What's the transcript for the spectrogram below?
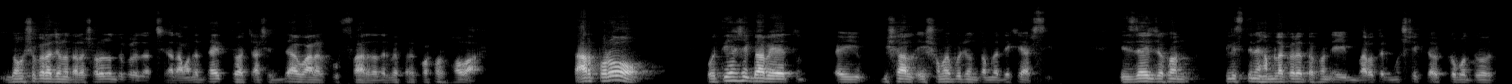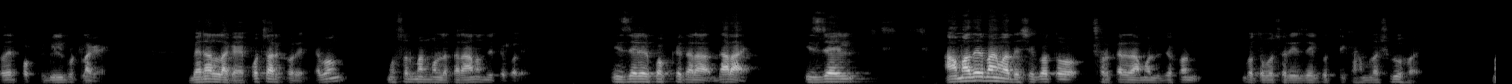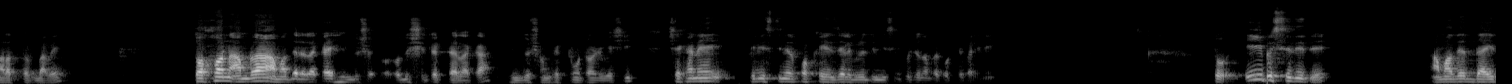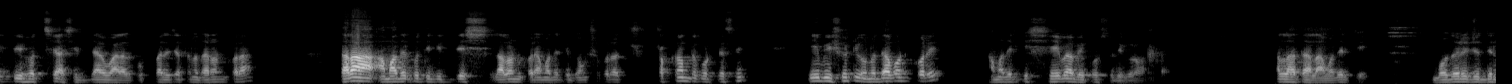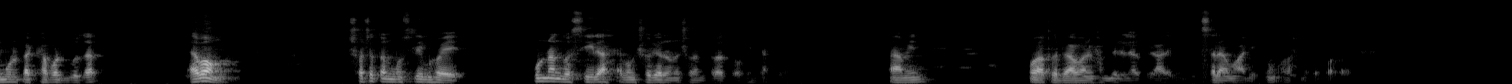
ধ্বংস করার জন্য তারা ষড়যন্ত্র করে যাচ্ছে। আর আমাদের দায়িত্ব হচ্ছে আশিদ্দা ও আলাল কুফার তাদের ব্যাপারে কঠোর হওয়া তারপরও ঐতিহাসিকভাবে এই বিশাল এই সময় পর্যন্ত আমরা দেখে আসছি, ইসরায়েল যখন ফিলিস্তিনে হামলা করে, তখন এই ভারতের মুসলিকরা ঐক্যবদ্ধভাবে তাদের পক্ষে বিলবোর্ড লাগায়। ব্যানার লাগায়, প্রচার করে এবং মুসলমান মোল্লা তারা আনন্দিত করে। ইসরায়েলের পক্ষে তারা দাঁড়ায়। ইসরায়েল, আমাদের বাংলাদেশে গত সরকারের আমলে যখন গত বছর ইসরায়েল কর্তৃক হামলা শুরু হয়, মারাত্মকভাবে, তখন আমরা আমাদের এলাকায় হিন্দু অধ্যুষিত একটা এলাকা, হিন্দু সংখ্যা একটু মোটামুটি বেশি, সেখানে ফিলিস্তিনের পক্ষে ইসরায়েল বিরোধী মিছিল পর্যন্ত আমরা করতে পারিনি। তো এই পরিস্থিতিতে আমাদের দায়িত্বই হচ্ছে আশিদ্দা ওয়ালাল কুপ্পারে চেতনা ধারণ করা। তারা আমাদের প্রতি বিদ্বেষ লালন করে, আমাদেরকে ধ্বংস করার চক্রান্ত করতেছে। এই বিষয়টি অনুধাবন করে আমাদেরকে সেভাবে প্রস্তুতি গ্রহণ করে। আল্লাহ তাআলা আমাদেরকে বদরে যুদ্ধের মূল প্রেক্ষাপট বোঝার এবং সচেতন মুসলিম হয়ে পূর্ণাঙ্গ সিরা এবং শরীর অনুসরণ করার তৌফিক দান করুন। আমিন। ও দাওয়ানা আলহামদুলিল্লাহি আসসালামু আলাইকুম রাহমাতুল্লাহ।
